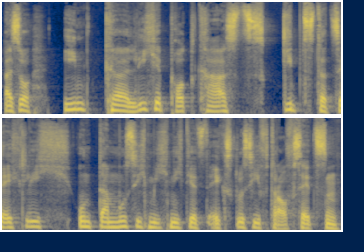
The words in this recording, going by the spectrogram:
Also imkerliche Podcasts gibt es tatsächlich und da muss ich mich nicht jetzt exklusiv draufsetzen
